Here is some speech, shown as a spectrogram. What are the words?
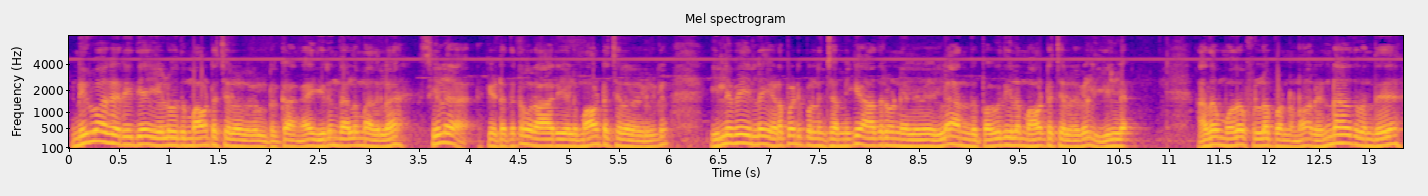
நிர்வாக ரீதியாக எழுபது மாவட்ட செயலர்கள் இருக்காங்க. இருந்தாலும் அதில் சில கிட்டத்தட்ட ஒரு ஆறு ஏழு மாவட்ட செயலர்களுக்கு இல்லவே இல்லை. எடப்பாடி பழனிசாமிக்கு ஆதரவு நிலையில் இல்லை. அந்த பகுதியில் மாவட்ட செயலர்கள் இல்லை. அதை முதல் ஃபுல்லாக பண்ணணும். ரெண்டாவது வந்து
